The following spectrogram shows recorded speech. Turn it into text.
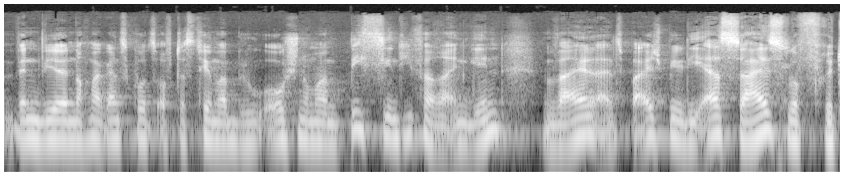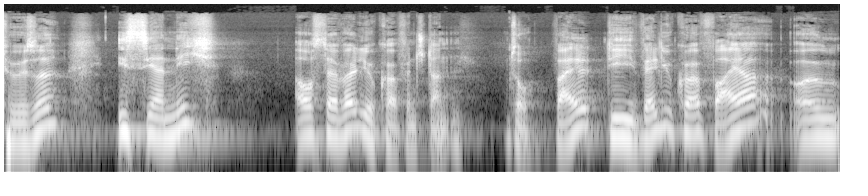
wenn wir nochmal ganz kurz auf das Thema Blue Ocean nochmal ein bisschen tiefer reingehen, weil als Beispiel die erste Heißluftfritteuse ist ja nicht aus der Value Curve entstanden. So, weil die Value Curve war ja, äh,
